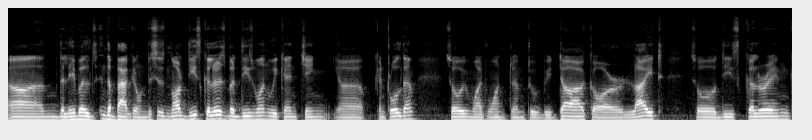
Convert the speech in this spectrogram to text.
um, the labels in the background. This is not these colors but these one we can change uh, control them. So we might want them to be dark or light. So these coloring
